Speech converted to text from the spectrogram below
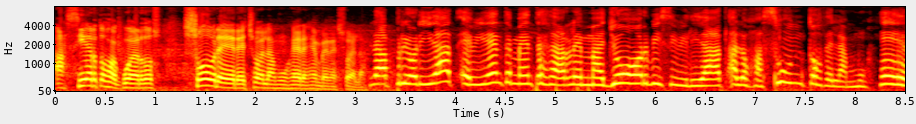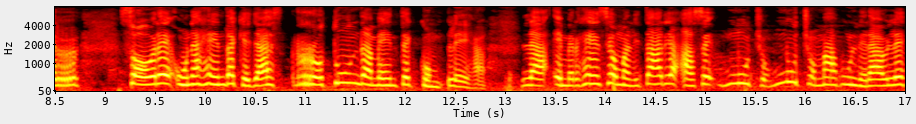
a ciertos acuerdos sobre derechos de las mujeres en Venezuela. La prioridad evidentemente es darle mayor visibilidad a los asuntos de la mujer sobre una agenda que ya es rotundamente compleja. La emergencia humanitaria hace mucho, mucho más vulnerable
